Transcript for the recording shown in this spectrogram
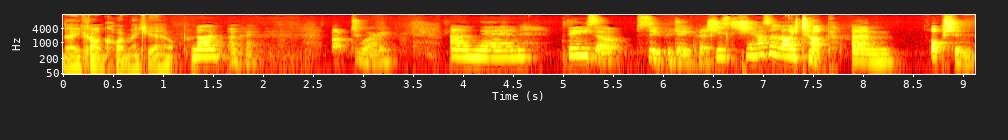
No, you can't quite make it out. No? Okay. Not to worry. And then these are super duper. She's she has a light up um, option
